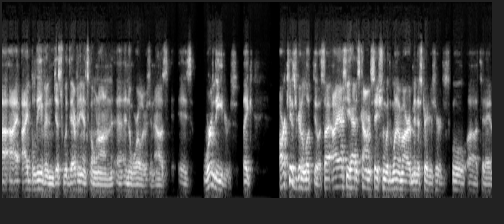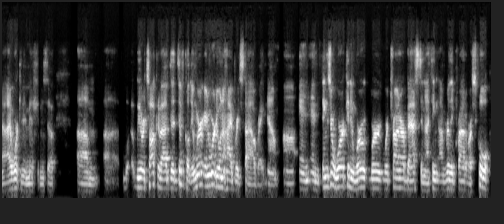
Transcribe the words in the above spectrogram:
I, I believe in just with everything that's going on in the world right now is, is we're leaders. Like our kids are going to look to us. I, I, actually had this conversation with one of our administrators here at the school uh, today, and I work in admissions, so um, uh, we were talking about the difficulty, and we're and we're doing a hybrid style right now, uh, and and things are working, and we're we're we're trying our best, and I think I'm really proud of our school.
